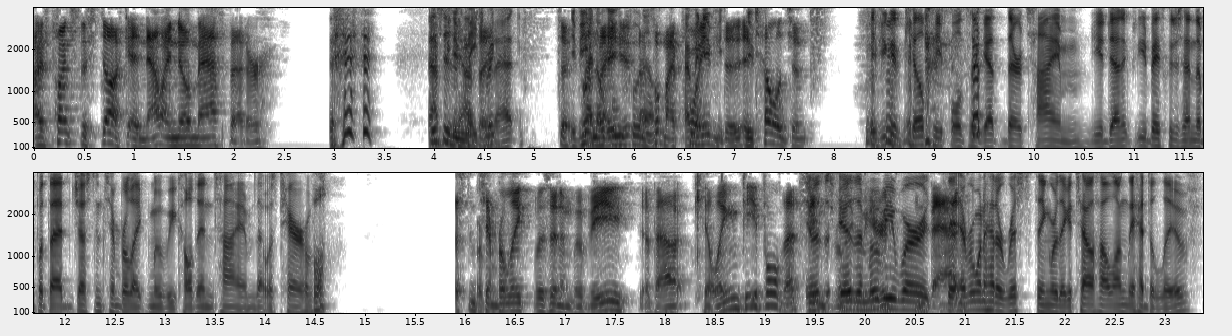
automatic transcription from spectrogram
I've punched this duck, and now I know math better. This is a in Matrix. that. I If you- put I know my, Kung Fu I put my I mean, point if you- into if- intelligence. if you could kill people to get their time, you'd you basically just end up with that Justin Timberlake movie called In Time that was terrible. Justin Timberlake was in a movie about killing people. That It seems was, really it was a movie where and they- everyone had a wrist thing where they could tell how long they had to live,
